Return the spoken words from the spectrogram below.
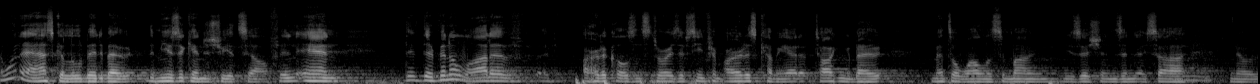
I want to ask a little bit about the music industry itself and and there have been a lot of articles and stories I've seen from artists coming out talking about mental wellness among musicians. And I saw, you know,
